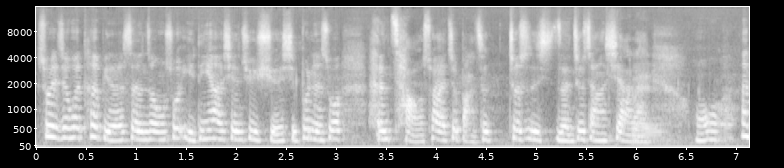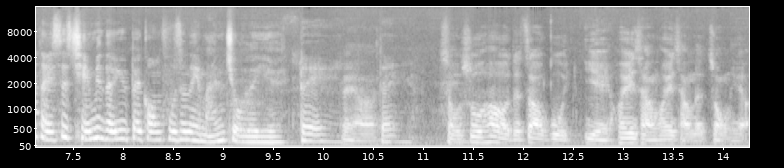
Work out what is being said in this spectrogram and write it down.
所以就会特别的慎重，说一定要先去学习，不能说很草率就把这就是人就这样下来。哦，那等于是前面的预备功夫真的也蛮久的耶。对，对啊，对，手术后的照顾也非常非常的重要，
